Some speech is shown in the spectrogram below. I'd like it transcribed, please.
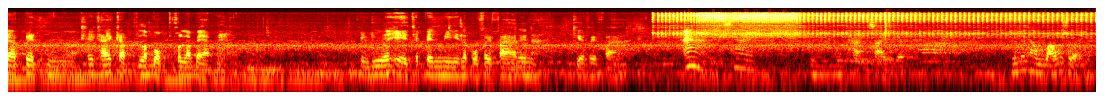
จะเป็นคล้าย ๆ กับระบบคนละแบบเนี่ยอย่างดูละเอียดจะเป็นมีระบบไฟฟ้าด้วยนะเกียร์ไฟฟ้าอ่า ใช่มีทางใส่ด้วยนี่ก็ทำเว้าสวยนะ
